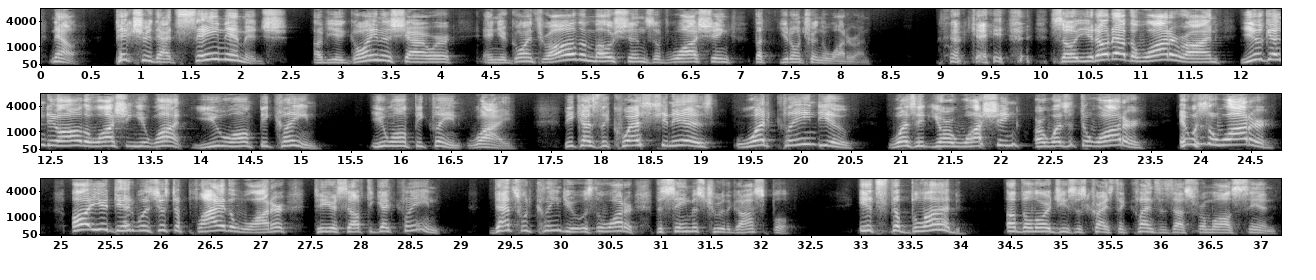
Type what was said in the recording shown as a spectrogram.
Now, picture that same image of you going to the shower and you're going through all the motions of washing, but you don't turn the water on. okay? So you don't have the water on. You can do all the washing you want. You won't be clean. You won't be clean. Why? Because the question is, what cleaned you? Was it your washing or was it the water? It was the water. All you did was just apply the water to yourself to get clean. That's what cleaned you. It was the water. The same is true of the gospel. It's the blood of the Lord Jesus Christ that cleanses us from all sin.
